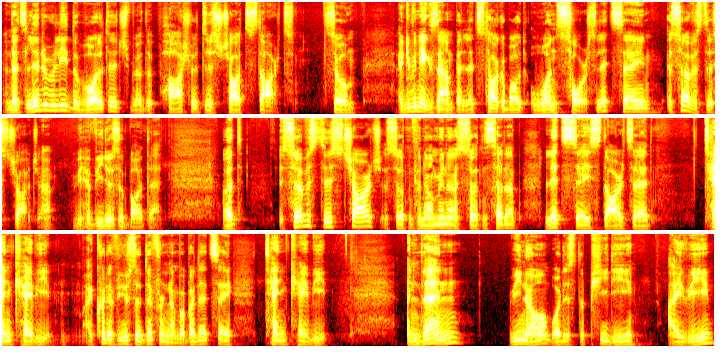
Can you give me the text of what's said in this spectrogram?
And that's literally the voltage where the partial discharge starts. So I'll give you an example. Let's talk about one source. Let's say a surface discharge. Uh, we have videos about that. But a surface discharge, a certain phenomena, a certain setup, let's say starts at 10 kV. I could have used a different number, but let's say 10 kV. And then we know what is the PD IV,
